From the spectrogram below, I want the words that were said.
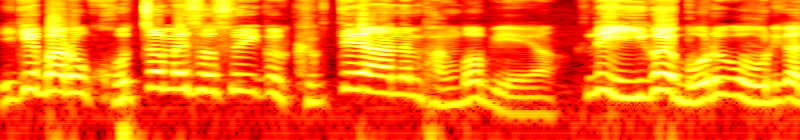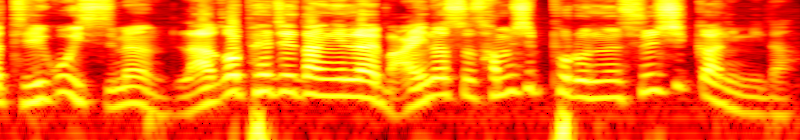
이게 바로 고점에서 수익을 극대화하는 방법이에요. 근데 이걸 모르고 우리가 들고 있으면 락업 해제 당일날 마이너스 30%는 순식간입니다.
